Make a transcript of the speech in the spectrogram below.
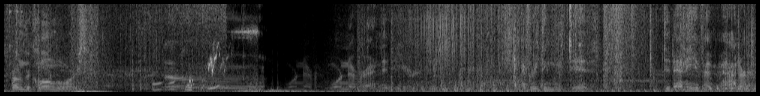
From the Clone Wars. War never, war never ended here. Everything we did, did any of it matter?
